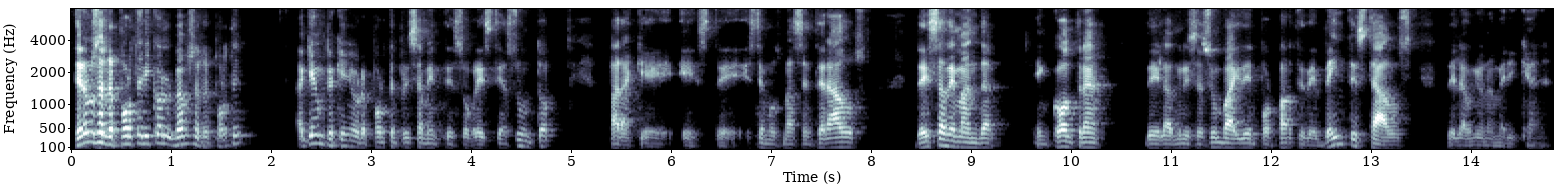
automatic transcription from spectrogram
Tenemos el reporte, Nicole, vamos al reporte. Aquí hay un pequeño reporte precisamente sobre este asunto para que este, estemos más enterados de esa demanda en contra de la administración Biden por parte de 20 estados de la Unión Americana.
